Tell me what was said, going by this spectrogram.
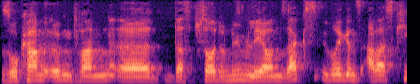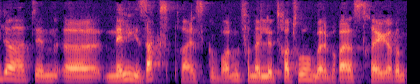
so kam irgendwann äh, das Pseudonym Leon Sachs. Übrigens, Abbas Kida hat den äh, Nelly Sachs-Preis gewonnen von der Literaturpreisträgerin,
